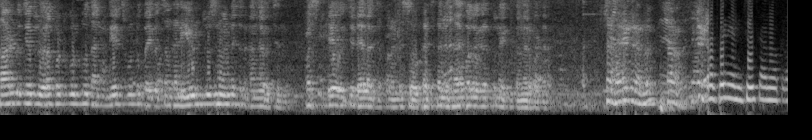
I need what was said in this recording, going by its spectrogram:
కాళ్ళు చేతులు ఎలా పట్టుకుంటూ దాన్ని నేర్చుకుంటూ పైకి వచ్చాం. కానీ ఈవిడ చూసిన వెంటనే చిన్న కంగారు వచ్చింది. ఫస్ట్ డే వచ్చి డైలాగ్ చెప్పాలంటే సో ఖచ్చితంగా సాయిబాబా గారితో నేను ఎక్కువ కంగారు పడ్డాను. నేను చూసాను అక్కడ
